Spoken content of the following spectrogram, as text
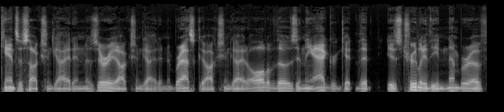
Kansas Auction Guide and Missouri Auction Guide and Nebraska Auction Guide, all of those in the aggregate that is truly the number of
